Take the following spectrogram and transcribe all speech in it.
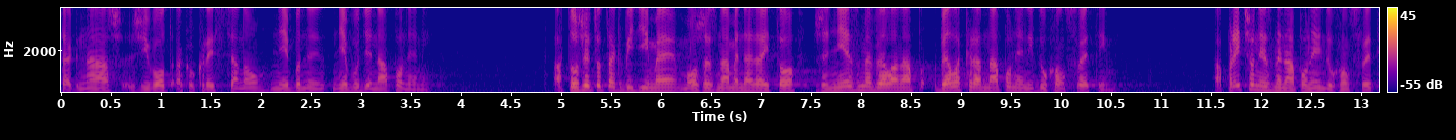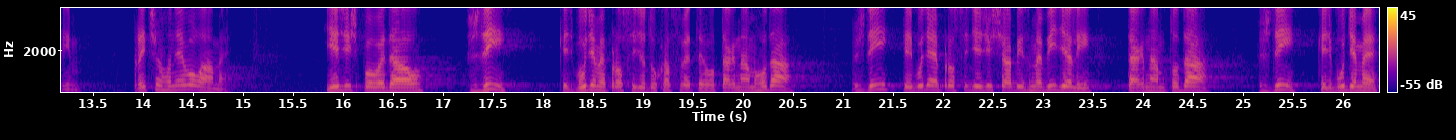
tak náš život ako kresťanov nebude, nebude naplnený. A to, že to tak vidíme, môže znamenať aj to, že nie sme veľa, veľakrát naplnení Duchom Svetým. A prečo nie sme naplnení Duchom Svetým? Prečo ho nevoláme? Ježiš povedal, vždy, keď budeme prosiť o Ducha Svetého, tak nám ho dá. Vždy, keď budeme prosiť Ježiša, aby sme videli, tak nám to dá. Vždy, keď budeme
